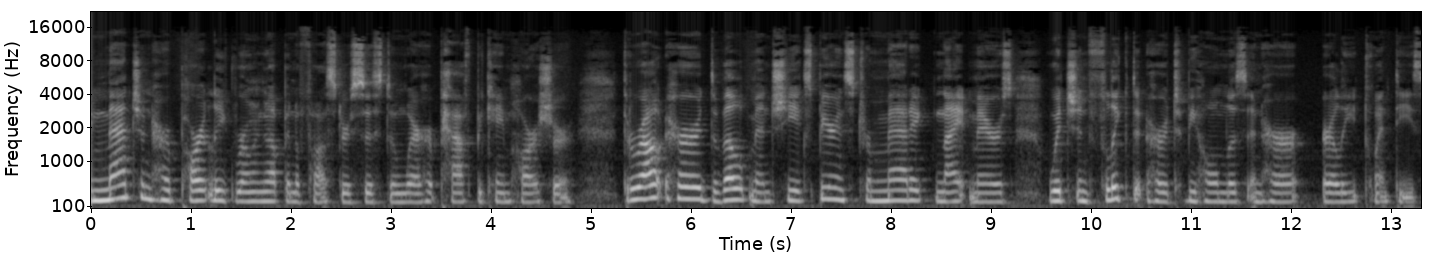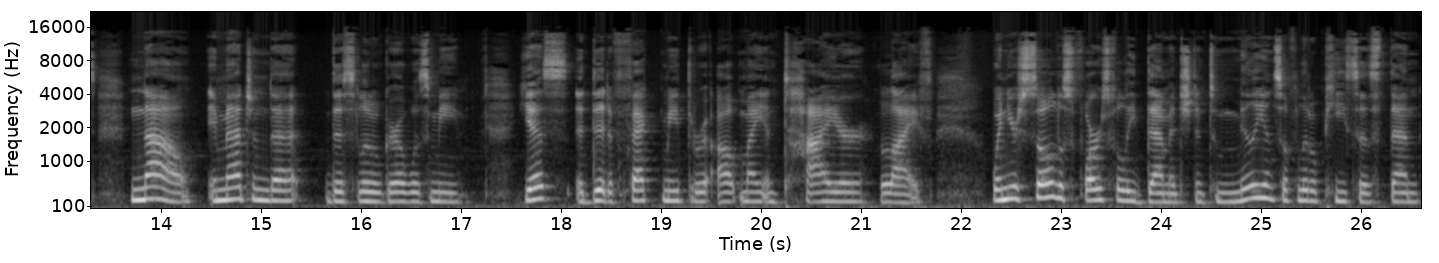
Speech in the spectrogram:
Imagine her partly growing up in a foster system where her path became harsher. Throughout her development, she experienced traumatic nightmares which inflicted her to be homeless in her early 20s. Now, imagine that this little girl was me. Yes, it did affect me throughout my entire life. When your soul is forcefully damaged into millions of little pieces, then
